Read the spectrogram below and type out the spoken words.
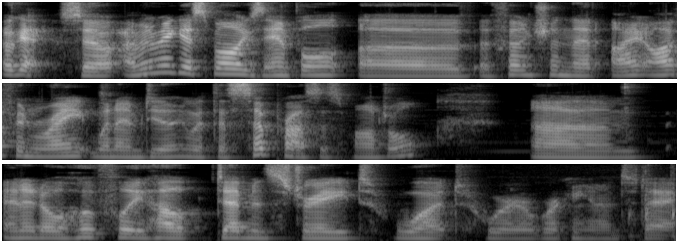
Okay, so I'm going to make a small example of a function that I often write when I'm dealing with the subprocess module, um, and it'll hopefully help demonstrate what we're working on today,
